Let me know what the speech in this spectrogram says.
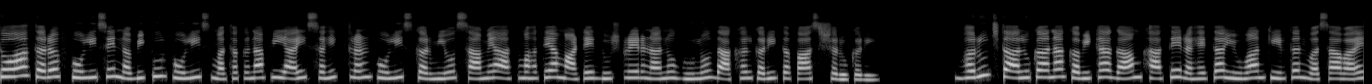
તો આ તરફ પોલીસે નબીપુર પોલીસ મથકના પીઆઈ સહિત ત્રણ પોલીસ કર્મીઓ સામે આત્મહત્યા માટે દુષ્પ્રેરણાનો ગુનો દાખલ કરી તપાસ શરૂ કરી. ભરૂચ તાલુકાના કવિઠા ગામ ખાતે રહેતા યુવાન કીર્તન વસાવાએ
